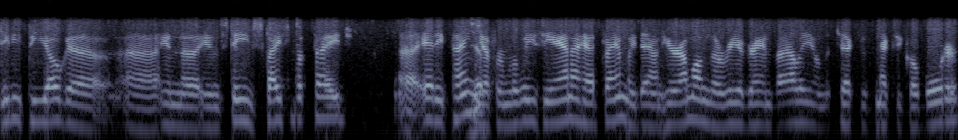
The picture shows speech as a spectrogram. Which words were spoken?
DDP Yoga uh, in the in Steve's Facebook page. Uh, Eddie Pena Yep. from Louisiana had family down here. I'm on the Rio Grande Valley on the Texas-Mexico border,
